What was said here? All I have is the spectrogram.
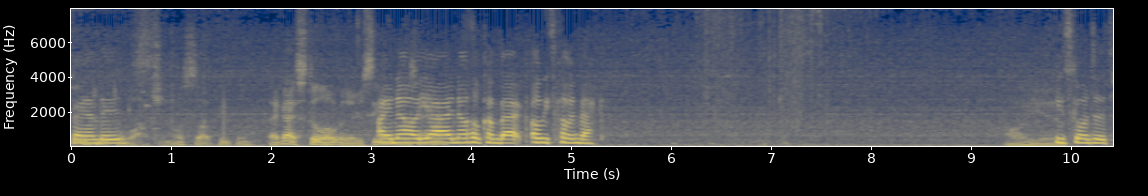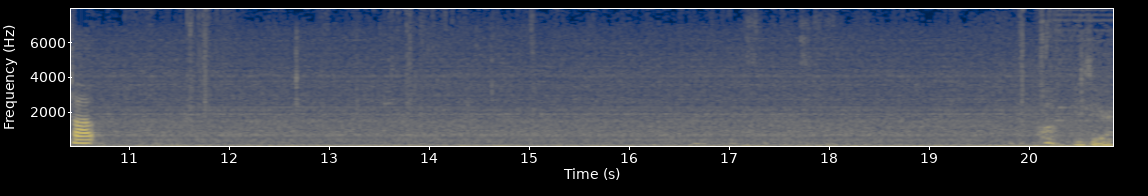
Band-Aids. What's up, people? That guy's still over there. You see? I know, yeah. I know he'll come back. Oh, he's coming back. Oh, he is. He's going to the top. He's here.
